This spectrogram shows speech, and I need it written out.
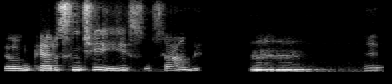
Eu não quero sentir isso, sabe? Uhum. É.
